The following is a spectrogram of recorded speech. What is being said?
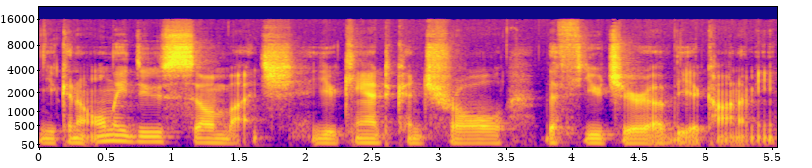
you can only do so much. You can't control the future of the economy.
